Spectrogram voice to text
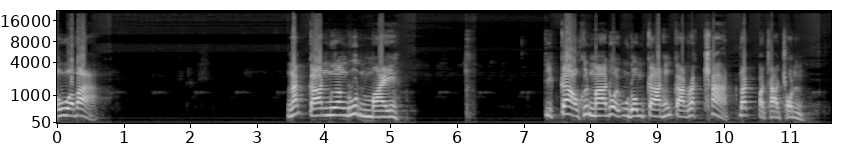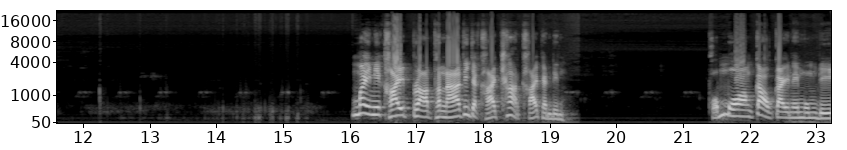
ตัวว่า นักการเมืองรุ่นใหม่ ที่ก้าวขึ้นมาด้วยอุดมการของการรักชาติ รักประชาชน ไม่มีใครปรารถนาที่จะขายชาติขายแผ่นดิน ผมมองก้าวไกลในมุมดี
